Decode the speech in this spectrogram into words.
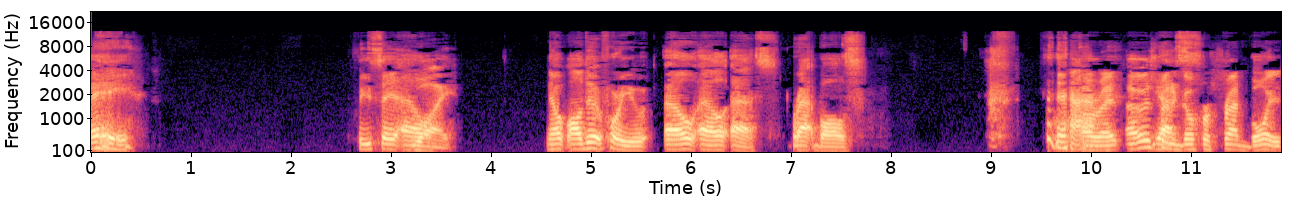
A. Please say L. Y. Nope, I'll do it for you. L L S. Rat balls. All right. I was trying to go for frat boy.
